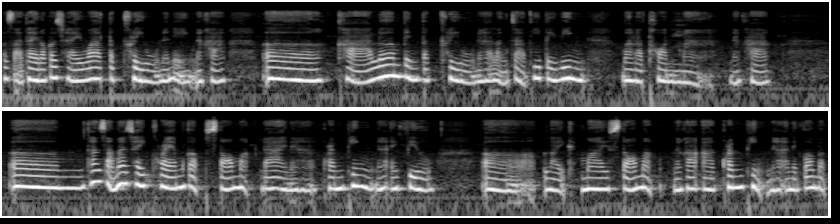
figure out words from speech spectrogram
ภาษาไทยเราก็ใช้ว่าตะคริวนั่นเองนะคะขาเริ่มเป็นตะคริวนะคะ หลังจากที่ไปวิ่งมาราธอนมานะคะท่านสามารถใช้ cramp กับ stomach ได้นะคะ cramping นะ I feel uh, like my stomach นะคะ are cramping นะคะอันนี้ก็แบบ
